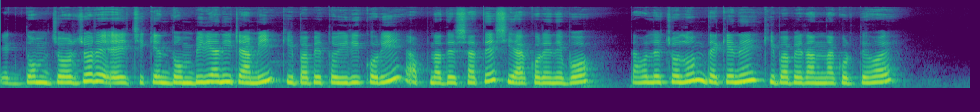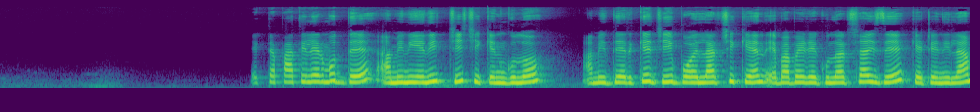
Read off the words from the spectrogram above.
একদম জোর এই চিকেন দম বিরিয়ানিটা আমি কীভাবে তৈরি করি আপনাদের সাথে শেয়ার করে নেব। তাহলে চলুন দেখে নেই কীভাবে রান্না করতে হয়। একটা পাতিলের মধ্যে আমি নিয়ে নিচ্ছি চিকেনগুলো। আমি দেড় কেজি ব্রয়লার চিকেন এভাবে রেগুলার সাইজে কেটে নিলাম।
